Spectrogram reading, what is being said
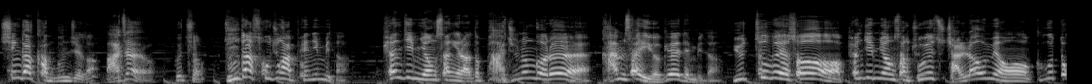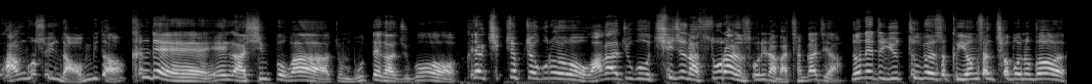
심각한 문제가 맞아요. 그렇죠? 둘다 소중한 팬입니다. 편집 영상이라도 봐주는 거를 감사히 여겨야 됩니다. 유튜브에서 편집 영상 조회수 잘 나오면 그것도 광고 수익 나옵니다. 근데 얘가 심보가 좀 못돼가지고 그냥 직접적으로 와가지고 치즈나 쏘라는 소리나 마찬가지야. 너네들 유튜브에서 그 영상 쳐보는 거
